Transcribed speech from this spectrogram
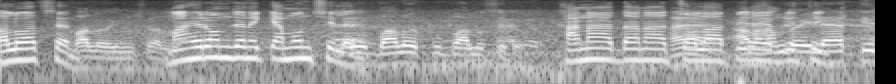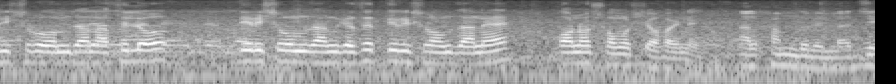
ভালো আছেন? ভালো ইনশাল্লাহ মাহে রমজানে কেমন ছিলেন? ভালো খুব ভালো ছিল। খানা দানা চলা হ্যাঁ, ফেরা এভরিথিং আলহামদুলিল্লাহ তিরিশ রমজান আছিল। তিরিশ রমজান গেছে তিরিশ রমজানে কোনো সমস্যা হয় নাই। আলহামদুলিল্লাহ জি।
